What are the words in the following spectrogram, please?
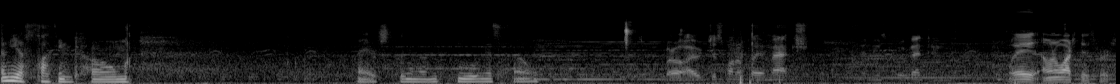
I need a fucking comb. I just fucking annoying as hell. Bro, I just want to play a match. That means preventing. Wait, I want to watch this first.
